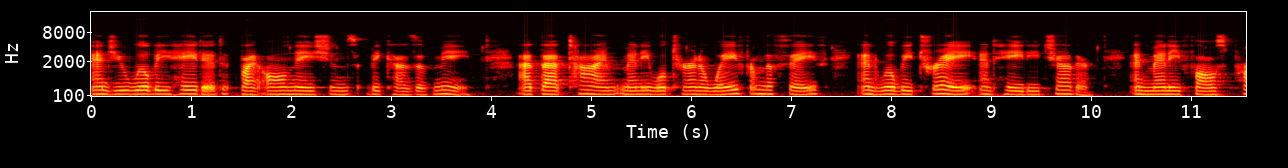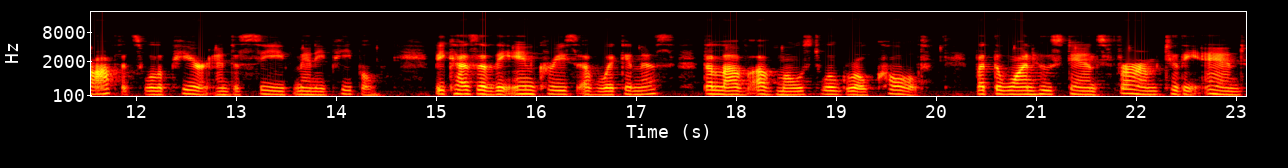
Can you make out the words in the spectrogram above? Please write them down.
and you will be hated by all nations because of me. At that time, many will turn away from the faith and will betray and hate each other, and many false prophets will appear and deceive many people. Because of the increase of wickedness, the love of most will grow cold, but the one who stands firm to the end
